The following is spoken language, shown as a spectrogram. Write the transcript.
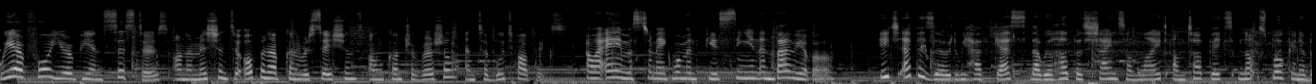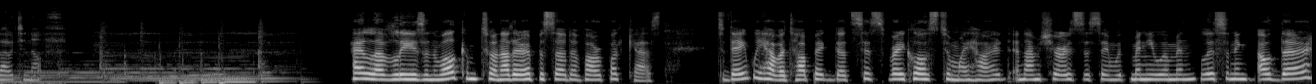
We are four European sisters on a mission to open up conversations on controversial and taboo topics. Our aim is to make women feel seen and valuable. Each episode, we have guests that will help us shine some light on topics not spoken about enough. Hi, lovelies, and welcome to another episode of our podcast. Today, we have a topic that sits very close to my heart, and I'm sure it's the same with many women listening out there.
